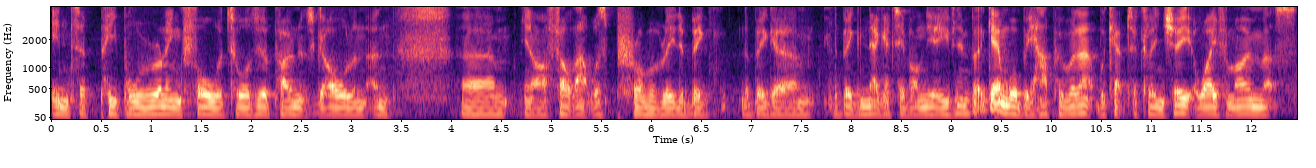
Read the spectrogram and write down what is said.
into people running forward towards the opponent's goal. And, and um, you know I felt that was probably the big the big um, the big negative on the evening. But again we'll be happy with that. We kept a clean sheet away from home. That's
